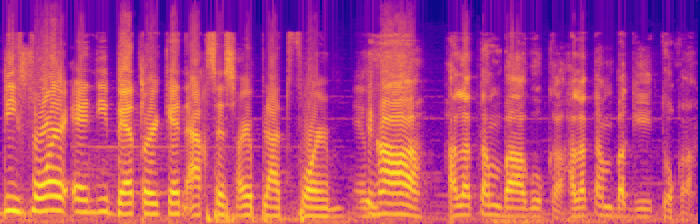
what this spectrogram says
before any better can access our platform. Iha, halatang bago ka, halatang bagito ka.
